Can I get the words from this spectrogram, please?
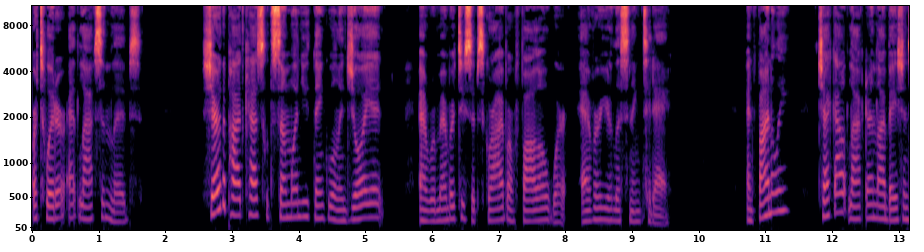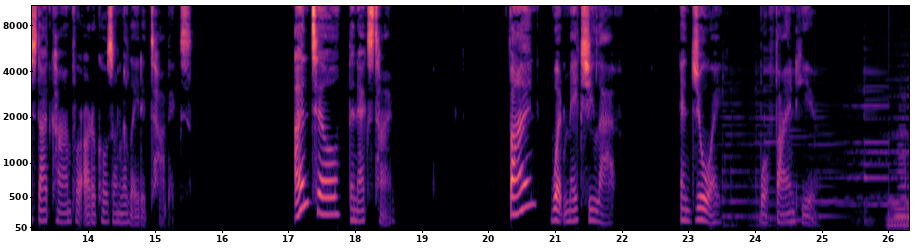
or Twitter at Laughs and Libs. Share the podcast with someone you think will enjoy it, and remember to subscribe or follow wherever you're listening today. And finally, check out laughterandlibations.com for articles on related topics. Until the next time, find what makes you laugh, and joy will find Thank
